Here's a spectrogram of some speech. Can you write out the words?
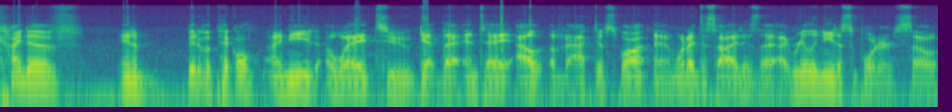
kind of in a bit of a pickle. I need a way to get that Entei out of the active spot, and what I decide is that I really need a supporter. So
